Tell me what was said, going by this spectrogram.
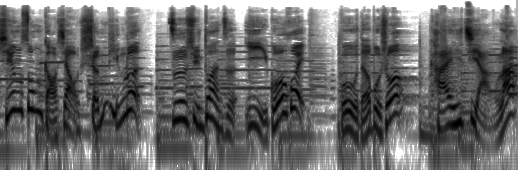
轻松搞笑神评论，资讯段子一锅烩。不得不说，开讲了。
